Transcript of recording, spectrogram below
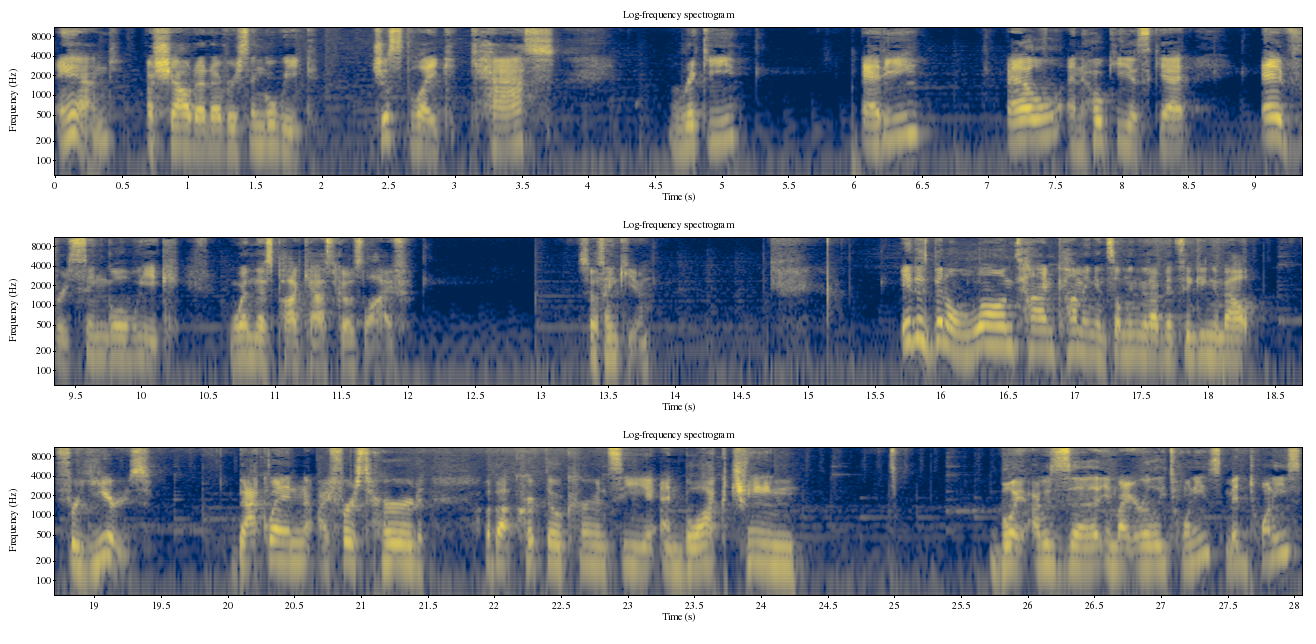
and a shout out every single week. Just like Cass, Ricky, Eddie, Elle, and Hokius get every single week when this podcast goes live. So thank you. It has been a long time coming and something that I've been thinking about for years back when I first heard about cryptocurrency and blockchain, boy, I was uh, in my early 20s, mid 20s,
